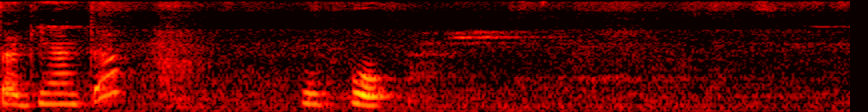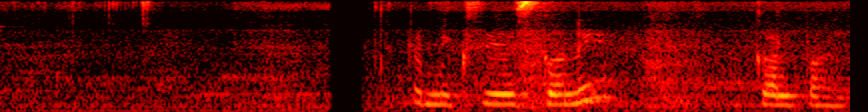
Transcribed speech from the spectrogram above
తగినంత ఉప్పు. మిక్స్ చేసుకొని కలపాలి.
